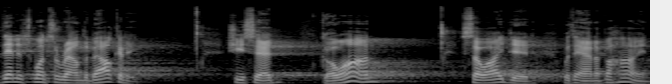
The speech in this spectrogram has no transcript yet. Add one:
Then it's once around the balcony. She said, Go on. So I did, with Anna behind.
